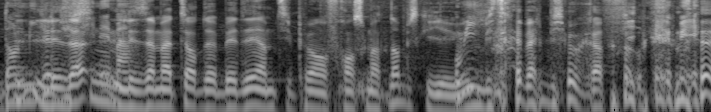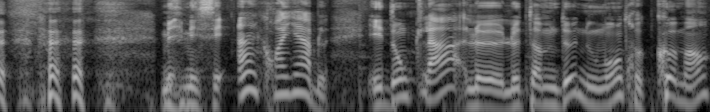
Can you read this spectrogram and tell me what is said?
dans le milieu les, du cinéma les amateurs de BD un petit peu en France maintenant, puisqu'il y a eu Oui. une très belle biographie. Mais, mais c'est incroyable. Et donc là, le, le tome 2 nous montre comment,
